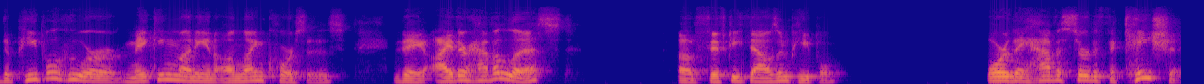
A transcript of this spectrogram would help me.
the people who are making money in online courses, they either have a list of 50,000 people or they have a certification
